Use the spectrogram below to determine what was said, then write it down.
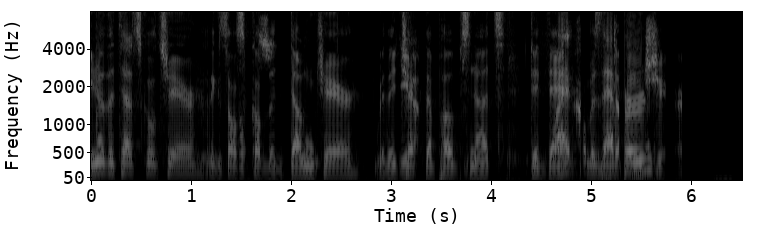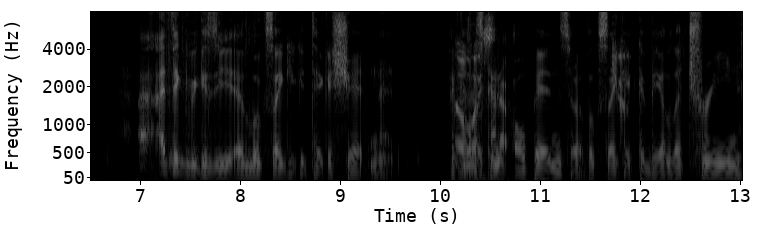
You know the testicle chair? I think it's also called the dung chair, where they check Yeah. the Pope's nuts. Did that was that burned? chair? I think because he, it looks like you could take a shit in it. Like 'cause Oh, it's kind of open, so it looks like it could be a latrine.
